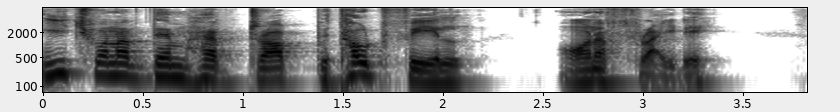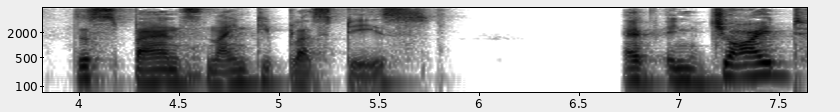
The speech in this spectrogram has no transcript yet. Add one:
Each one of them have dropped without fail on a Friday. This spans 90 plus days. I've enjoyed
